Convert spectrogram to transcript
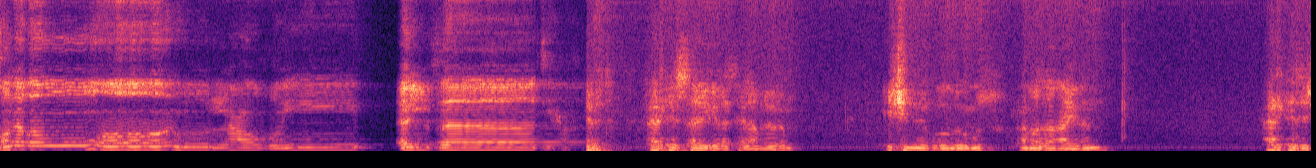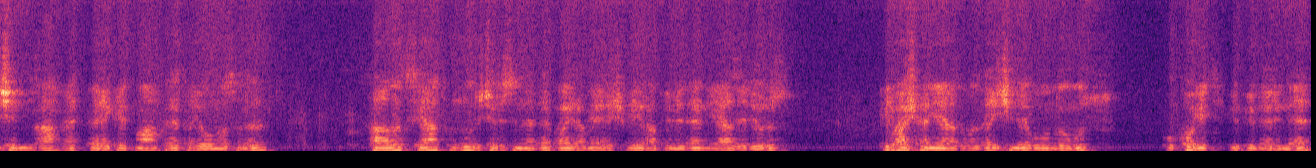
صدق الله العظيم الفاتحة Evet, herkes saygıyla selamlıyorum. İçinde bulunduğumuz Ramazan ayının herkes için rahmet, bereket, mağfiret ayı olmasını, sağlık, sıhhat, huzur içerisinde de bayrama erişmeyi Rabbimizden niyaz ediyoruz. Bir başka niyazımız da içinde bulunduğumuz bu Covid günlerinde,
